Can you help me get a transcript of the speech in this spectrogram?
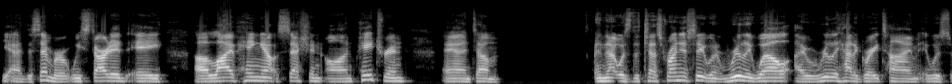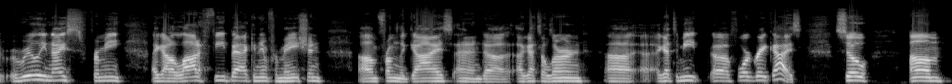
yeah, December, we started a, a live Hangout session on Patreon and um, and that was the test run yesterday. It went really well. I really had a great time. It was really nice for me. I got a lot of feedback and information um, from the guys, and uh, I got to learn. Uh, I got to meet uh, four great guys. So, um,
